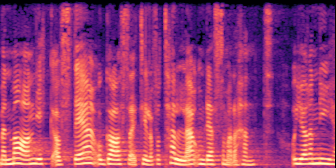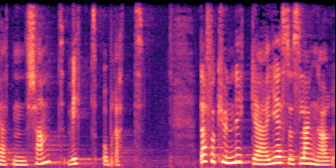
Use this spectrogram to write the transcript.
Men mannen gikk av sted og ga seg til å fortelle om det som hadde hendt, og gjøre nyheten kjent vidt og bredt. Derfor kunne ikke Jesus lenger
